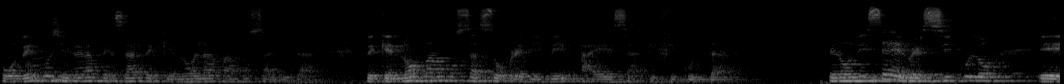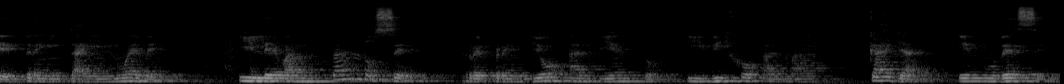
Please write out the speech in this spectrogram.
podemos llegar a pensar de que no la vamos a librar, de que no vamos a sobrevivir a esa dificultad. Pero dice el versículo 39, eh, y levantándose reprendió al viento y dijo al mar, calla, enmudece.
